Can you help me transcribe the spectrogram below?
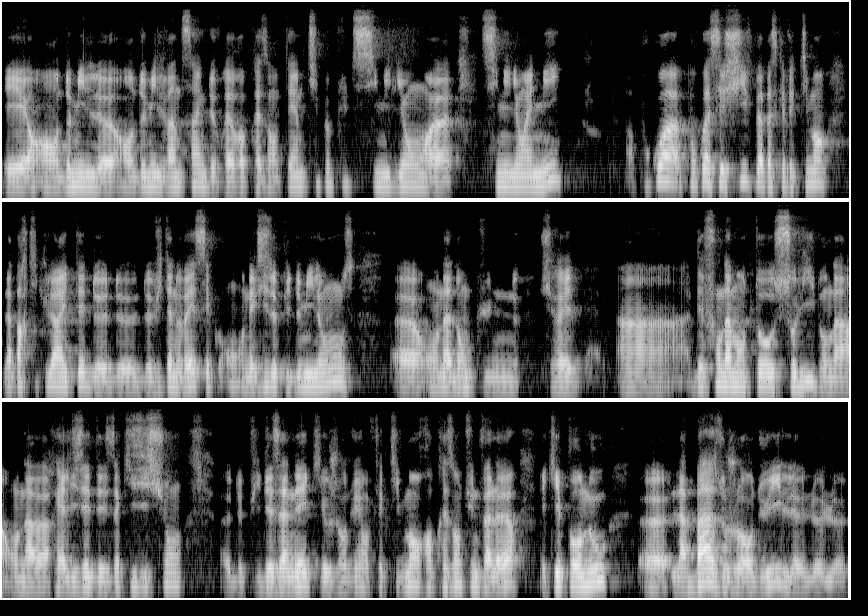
et en, 2000, en 2025 devraient représenter un petit peu plus de 6 millions, 6 millions et demi pourquoi, ces chiffres? Bah, Parce qu'effectivement, la particularité de, de, de c'est qu'on existe depuis 2011. Euh, on a donc une, un, des fondamentaux solides. On a, réalisé des acquisitions euh, depuis des années qui aujourd'hui, effectivement, représentent une valeur et qui est pour nous euh, la base aujourd'hui, le,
